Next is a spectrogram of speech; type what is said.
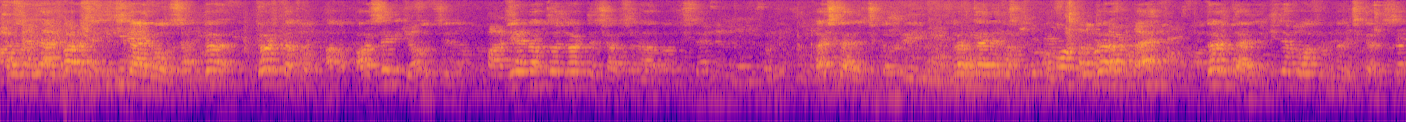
O zaman yani parseller parsel iki daire olsa dört, dört kat ol. Parsel iki tutsaydı. Parsel- Bir nokta dört de çarpsın abi işte. Kaç daire çıkar? Dört daire çıkar. Ortalama dört daire. Dört daire. Bir de Bodrum'da çıkarırsan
